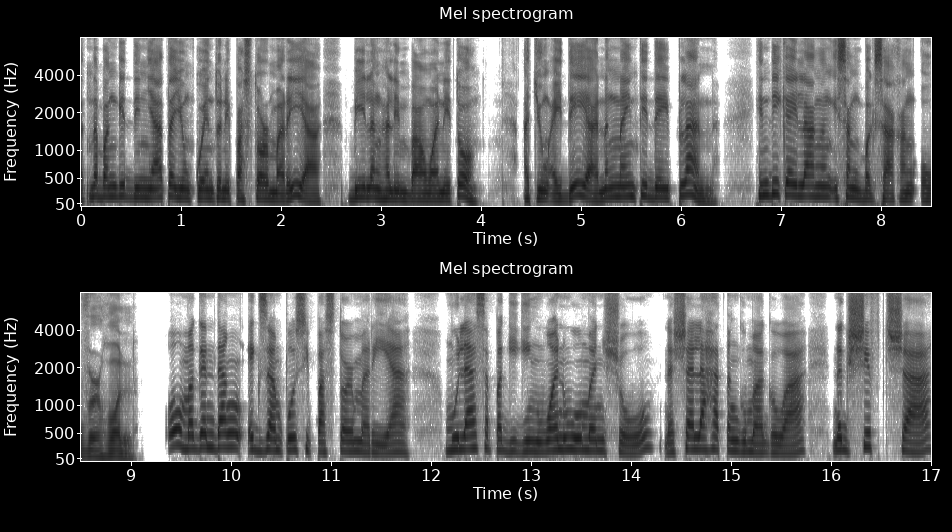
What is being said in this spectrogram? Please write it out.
At nabanggit din yata yung kwento ni Pastor Maria bilang halimbawa nito. At yung idea ng 90-day plan. Hindi kailangang isang bagsakang overhaul. Oh, magandang example si Pastor Maria. Mula sa pagiging one-woman show na siya lahat ang gumagawa, nag-shift siya,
